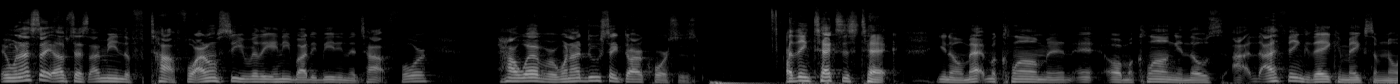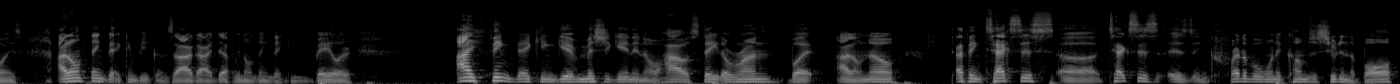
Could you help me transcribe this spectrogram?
And when I say upsets, I mean the top four. I don't see really anybody beating the top four. However, when I do say dark horses, I think Texas Tech you know Mac McClung and, and or McClung and those I, I, think they can make some noise. I don't think they can be Gonzaga. I definitely don't think they can be Baylor. I think they can give Michigan and Ohio State a run, but I don't know. I think Texas, uh, Texas is incredible when it comes to shooting the ball.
